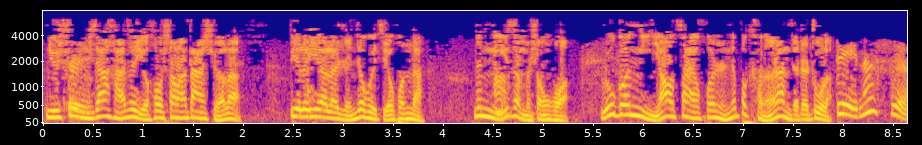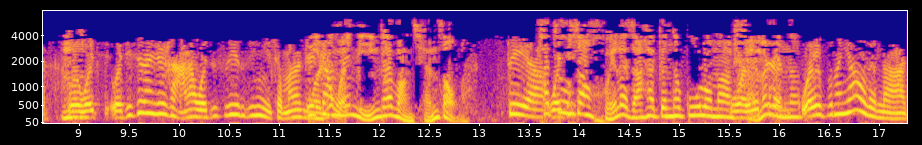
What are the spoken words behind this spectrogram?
女士，你家孩子以后上了大学了，毕了业了，人家会结婚的。那你怎么生活？如果你要再婚，人家不可能让你在这住了。对，那是我我我就现在就是啥呢？我就自信自你什么了？我认为你应该往前走了。对呀，他就算回来，咱还跟他咕噜吗？什么人呢？我也不能要他了。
